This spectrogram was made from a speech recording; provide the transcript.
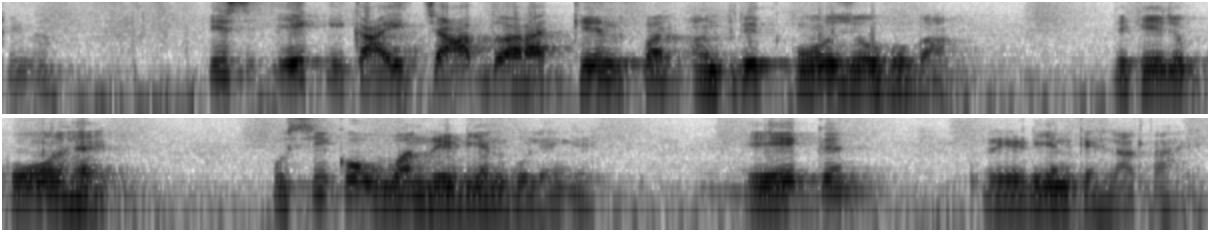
ठीक ना? इस एक इकाई चाप द्वारा केंद्र पर अंतरित कोण जो होगा, देखिए, जो कोण है उसी को वन रेडियन बोलेंगे। एक रेडियन कहलाता है।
